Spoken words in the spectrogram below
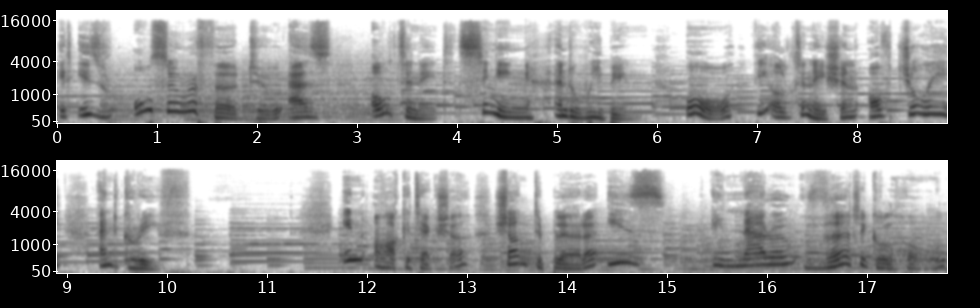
It is also referred to as alternate singing and weeping, or the alternation of joy and grief. In architecture, chantepleurer is a narrow vertical hole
